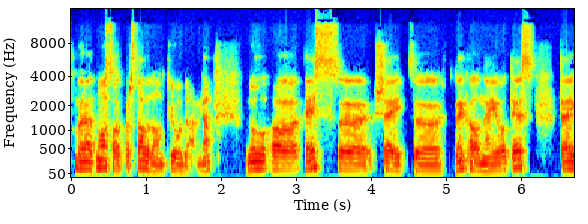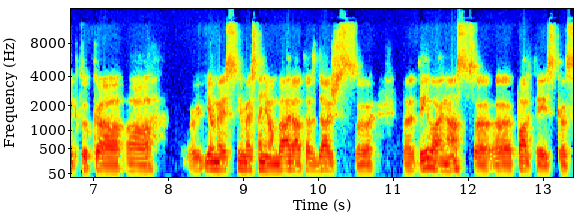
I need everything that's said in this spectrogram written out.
varētu nosaukt par stabilām kļūdām. Ja? Nu, es šeit nekaunējoties teiktu, ka ja mēs, ja mēs neņemam vērā tās dažas uh, dīvainās uh, partijas, kas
